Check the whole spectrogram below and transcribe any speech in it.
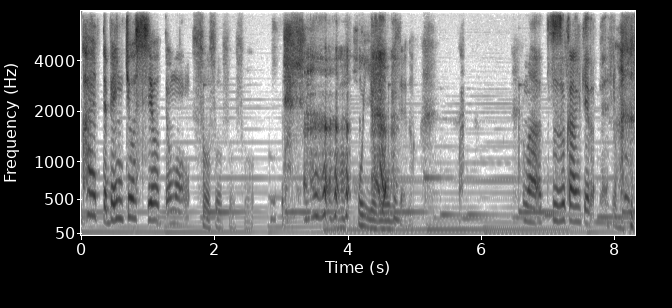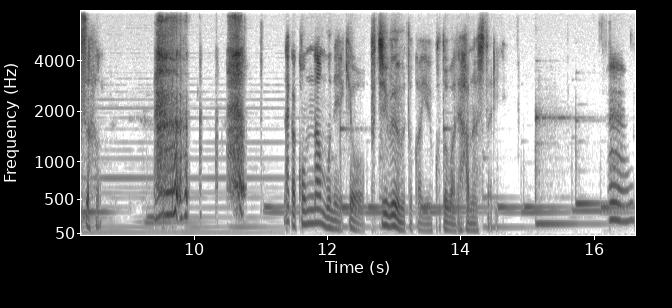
帰って勉強しようって思な。そうそうそうそう。本読もうみたいな。まあ続かんけどね そう。なんかこんなんもね、今日、プチブームとかいう言葉で話したり。うん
